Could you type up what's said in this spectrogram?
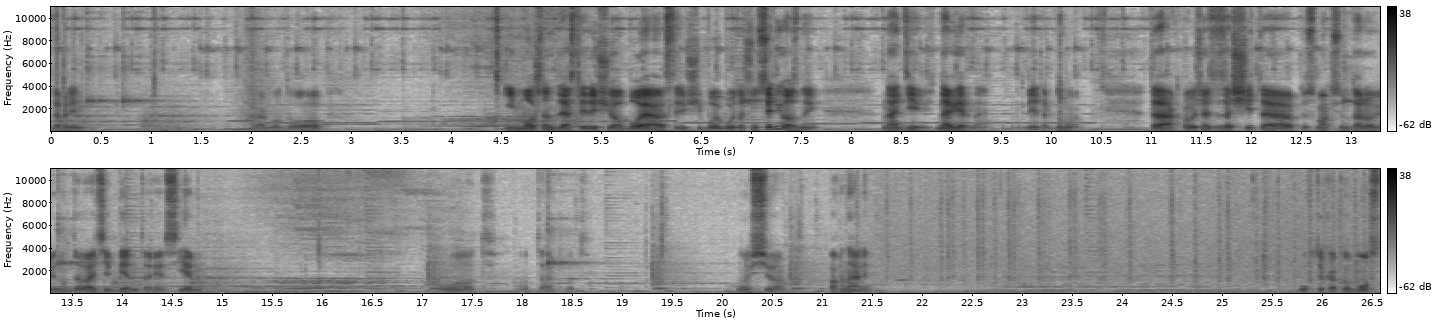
Да блин. Так вот, оп. И можно для следующего боя, а следующий бой будет очень серьезный. Надеюсь, наверное, я так думаю. Так, повышается защита плюс максимум здоровья. Ну, давайте бента я съем. Вот, вот так вот. Ну все, погнали. Ух ты, какой мост.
